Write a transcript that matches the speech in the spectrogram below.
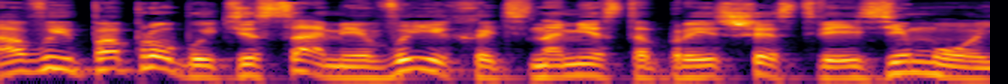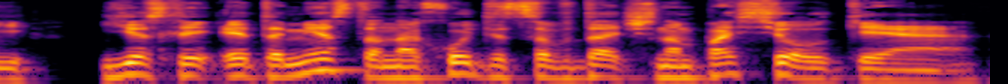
А вы попробуйте сами выехать на место происшествия зимой, если это место находится в дачном поселке.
